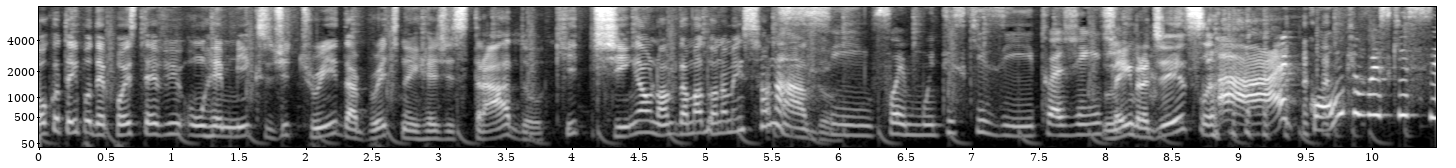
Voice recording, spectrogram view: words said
Pouco tempo depois teve um remix de Tree da Britney registrado que tinha o nome da Madonna mencionado. Sim, foi muito esquisito. A gente. Lembra disso? Ai, como que eu vou esquecer?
